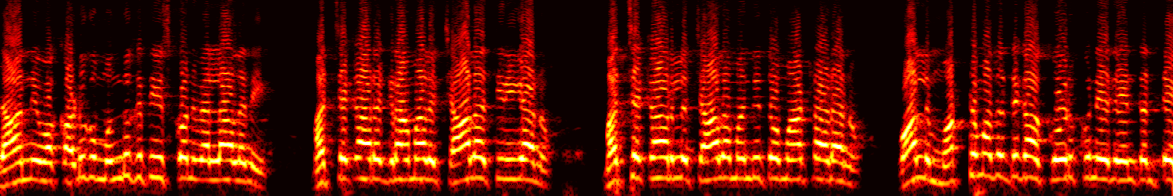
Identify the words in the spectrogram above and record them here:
దాన్ని ఒక అడుగు ముందుకు తీసుకొని వెళ్ళాలని మత్స్యకార గ్రామాలు చాలా తిరిగాను. మత్స్యకారులు చాలా మందితో మాట్లాడాను. వాళ్ళు మొట్టమొదటిగా కోరుకునేది ఏంటంటే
